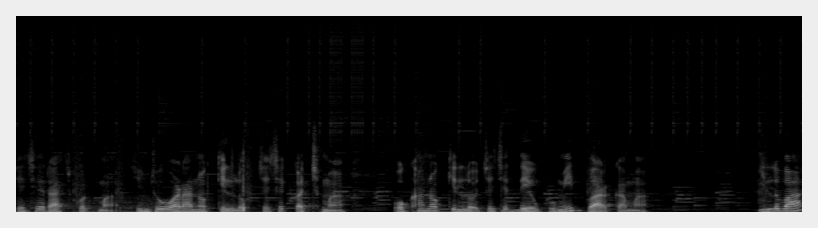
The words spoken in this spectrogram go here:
જે છે રાજકોટમાં ઝીંઝુવાડાનો કિલ્લો, જે છે કચ્છમાં, ઓખાનો કિલ્લો, જે છે દેવભૂમિ દ્વારકામાં ઇલવા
